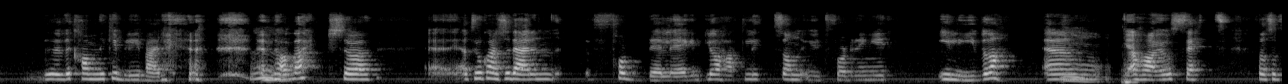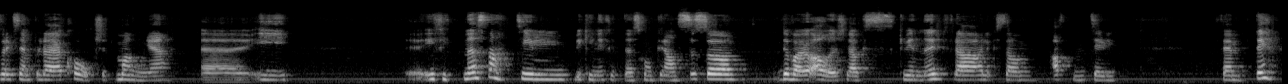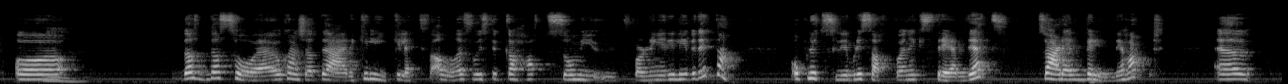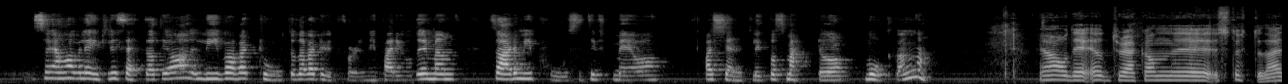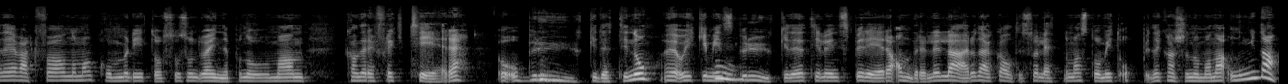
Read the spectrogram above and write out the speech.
det, det kan ikke bli verre enn det har vært. Så uh, jeg tror kanskje det er en fordel egentlig å ha hatt litt sånn utfordringer i livet, da. Um, mm. Jeg har jo sett sånn som f.eks. da jeg coachet mange uh, i, i, fitness, da, til bikini fitness-konkurranse, så det var jo alle slags kvinner fra liksom 18 til 50. Og mm. da, da, så jeg jo kanskje at det er ikke like lett for alle. For hvis du ikke har hatt så mye utfordringer i livet ditt, da, og plutselig blir satt på en ekstremdiett, så er det veldig hardt. Uh, så jeg har vel egentlig sett at ja, livet har vært tungt, og det har vært utfordrende i perioder, men så er det mye positivt med å ha kjent litt på smerte og motgang, da. Ja, og det jeg tror jeg kan eh, støtte deg det, er i hvert fall når man kommer dit også, som du er inne på nå, hvor man kan reflektere og, og, bruke det til noe. Eh, og ikke minst mm. bruke det til å inspirere andre eller lære. Og det er jo ikke alltid så lett når man står midt oppi det, kanskje når man er ung, da.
